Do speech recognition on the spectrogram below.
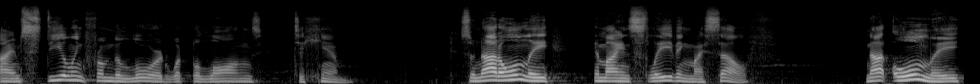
I am stealing from the Lord what belongs to him. So not only am I enslaving myself, not only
